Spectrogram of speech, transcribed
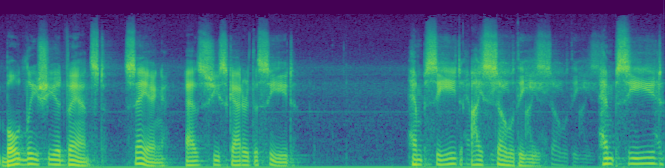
Boldly she advanced, saying, as she scattered the seed, Hemp seed, I sow thee, hemp seed,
